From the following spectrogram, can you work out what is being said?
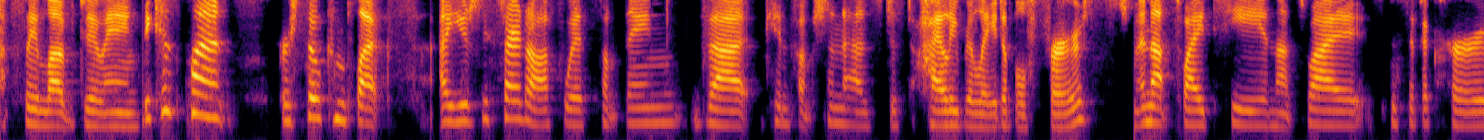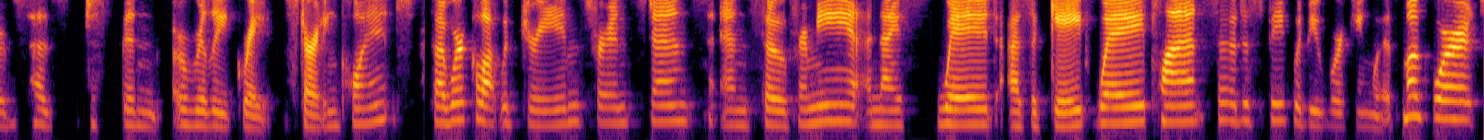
absolutely love doing. Because plants are so complex, I usually start off with something that can function as just highly relatable first. And that's why tea and that's why specific herbs has just been a really great starting point. So I work a lot with dreams, for instance. And so for me, a nice way as a gateway plant, so to speak, would be working with mugwort.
